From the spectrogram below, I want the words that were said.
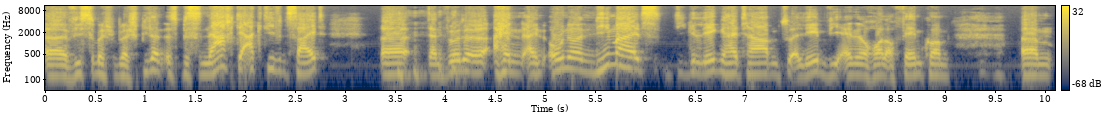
äh, wie es zum Beispiel bei Spielern ist, bis nach der aktiven Zeit, äh, dann würde ein, ein Owner niemals die Gelegenheit haben zu erleben, wie er in eine Hall of Fame kommt. Ähm,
